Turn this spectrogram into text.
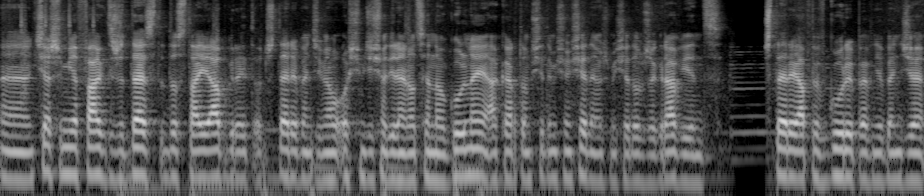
Yy, Cieszy mnie fakt, że Dest dostaje upgrade o 4, będzie miał 81 oceny ogólnej, a kartą 77 już mi się dobrze gra, więc 4 apy w góry pewnie będzie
